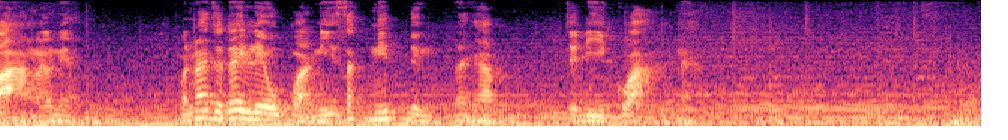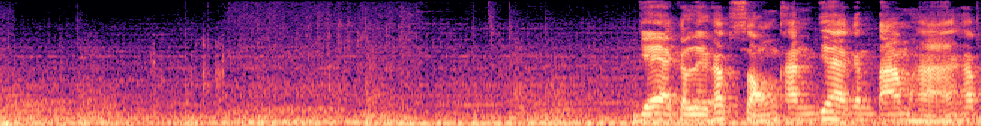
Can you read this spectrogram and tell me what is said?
บางแล้วเนี่ย มันน่าจะได้เร็วกว่านี้สักนิดหนึ่งนะครับ จะดีกว่านะแยกกันเลยครับสองคันแยกกันตามหาครับ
